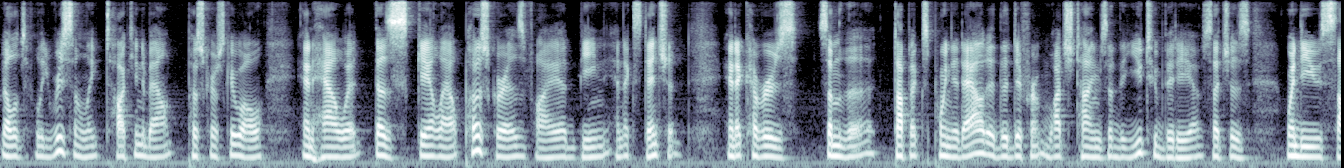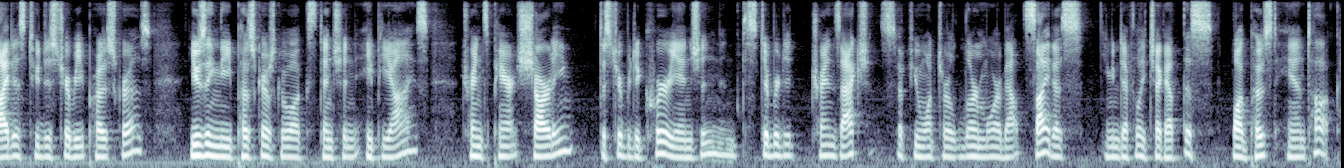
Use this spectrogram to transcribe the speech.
relatively recently, talking about PostgreSQL and how it does scale out Postgres via being an extension. And it covers some of the topics pointed out at the different watch times of the YouTube video, such as when to use Citus to distribute Postgres, using the PostgreSQL extension APIs, transparent sharding, distributed query engine, and distributed transactions. So if you want to learn more about Citus, you can definitely check out this blog post and talk.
